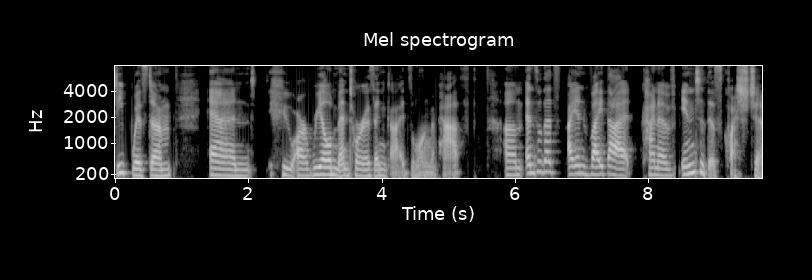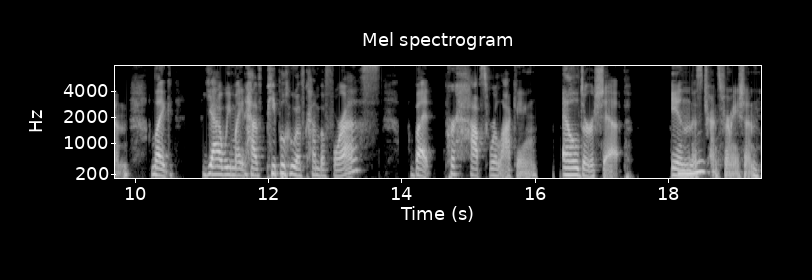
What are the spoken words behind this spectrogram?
deep wisdom and who are real mentors and guides along the path. Um, and so that's I invite that kind of into this question. Like, yeah, we might have people who have come before us, but perhaps we're lacking eldership in mm-hmm. this transformation.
